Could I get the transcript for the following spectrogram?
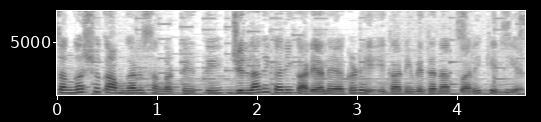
संघर्ष कामगार संघटनेने जिल्हाधिकारी कार्यालयाकडे एका निवेदनाद्वारे केली आहे.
